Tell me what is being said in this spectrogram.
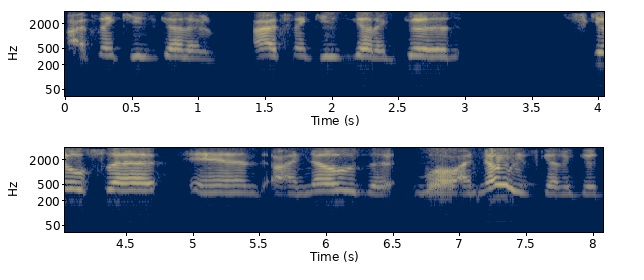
I think he's got a I think he's got a good skill set, and I know that well I know he's got a good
